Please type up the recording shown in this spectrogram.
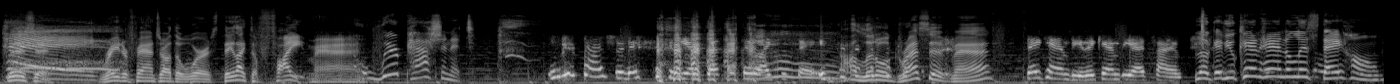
Hey. Listen, Raider fans are the worst. They like to fight, man. Oh, we're passionate. We're passionate. yes, that's what they like to say. A little aggressive, man. They can be. They can be at times. Look, if you can't handle it, stay home.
